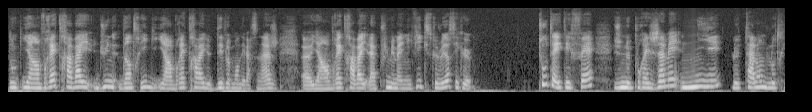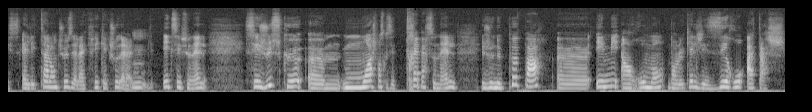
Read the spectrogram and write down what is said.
Donc il y a un vrai travail d'une d'intrigue, il y a un vrai travail de développement des personnages, euh, il y a un vrai travail. La plume est magnifique. Ce que je veux dire, c'est que tout a été fait. Je ne pourrais jamais nier le talent de l'autrice. Elle est talentueuse, elle a créé quelque chose, elle a Mm. exceptionnel. C'est juste que euh, moi, je pense que c'est très personnel. Je ne peux pas euh, aimer un roman dans lequel j'ai zéro attache.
